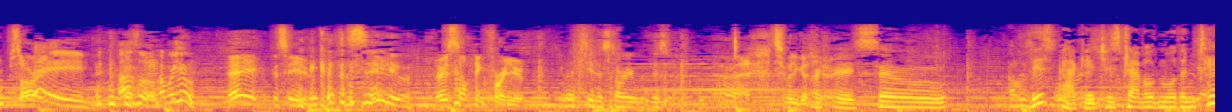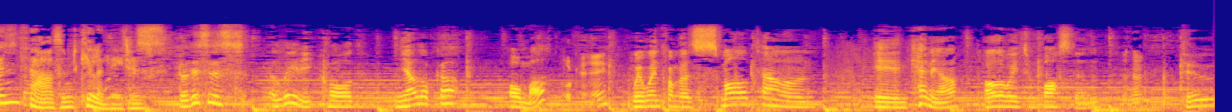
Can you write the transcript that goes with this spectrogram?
Oops, sorry. Hey, Basil, how are you? Hey, good to see you. Good to see you. There is something for you. Let's see the story with this one. All right, let's see what you got here. Okay, so This package has travelled more than 10,000 kilometres. so this is a lady called Nyaloka Auma. Okay. We went from a small town in Kenya all the way to Boston. Uh-huh. Two,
